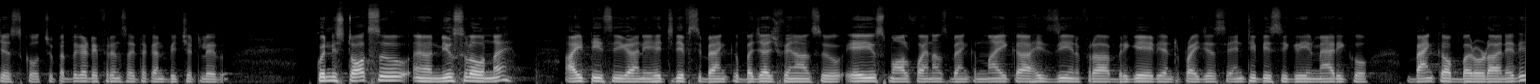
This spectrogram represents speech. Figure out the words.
చేసుకోవచ్చు. పెద్దగా డిఫరెన్స్ అయితే కనిపించట్లేదు. కొన్ని స్టాక్స్ న్యూస్లో ఉన్నాయి. ఐటీసీ కానీ HDFC bank Bajaj finance AU small finance bank Nykaa HG infra Brigade enterprises NTPC green Marico bank of Baroda అనేది.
